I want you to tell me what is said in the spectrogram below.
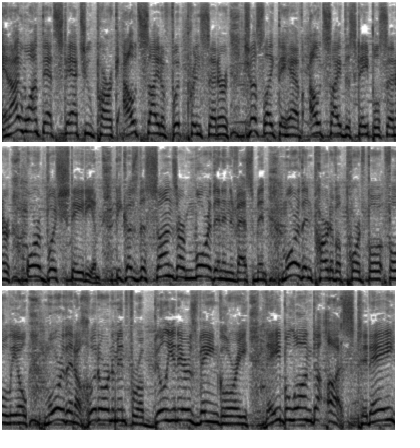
And I want that statue park outside of Footprint Center, just like they have outside the Staples Center or Busch Stadium, because the Suns are more than an investment, more than part of a portfolio, more than a hood ornament for a billionaire's vainglory. They belong to us today,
